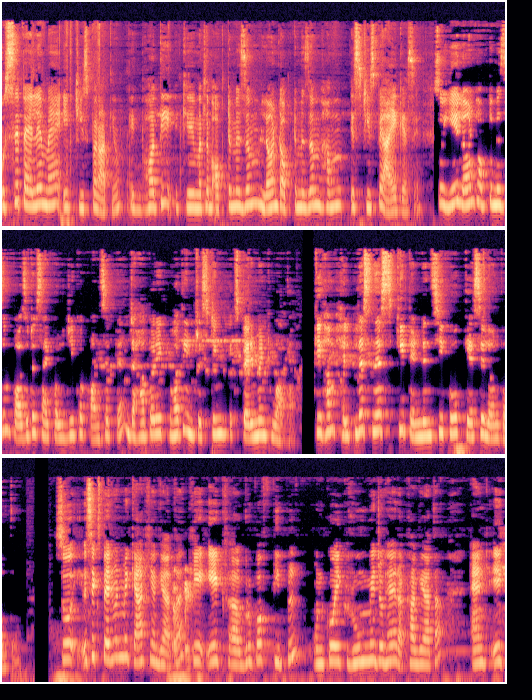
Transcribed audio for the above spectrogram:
उससे पहले मैं एक चीज़ पर आती हूँ। एक बहुत ही कि मतलब ऑप्टिमिज्म लर्न ऑप्टिमिज्म हम इस चीज़ पे आए कैसे? सो so, ये लर्न ऑप्टिमिज्म पॉजिटिव साइकोलॉजी का कॉन्सेप्ट है जहाँ पर एक बहुत ही इंटरेस्टिंग एक्सपेरिमेंट हुआ था कि हम हेल्पलेसनेस की टेंडेंसी को कैसे लर्न करते हैं। सो so, इस एक्सपेरिमेंट में क्या किया गया था कि एक ग्रुप ऑफ़ पीपल उनको एक रूम में जो है रखा गया था एंड एक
